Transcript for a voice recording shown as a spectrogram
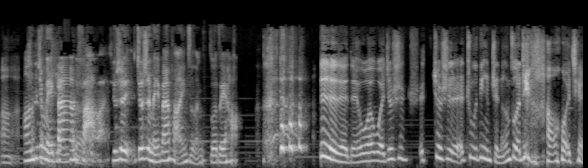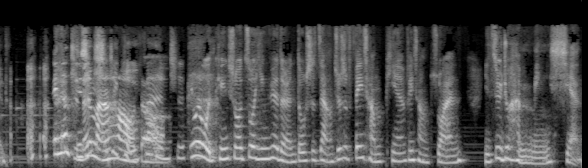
啊啊，那就没办法了，就是就是没办法，你只能做这行。对对对对，我我就是就是注定只能做这行，我觉得。哎，那其实蛮好的，因为我听说做音乐的人都是这样，就是非常偏、非常专，以至于就很明显。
